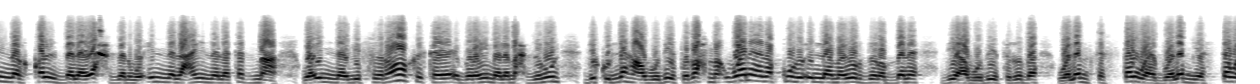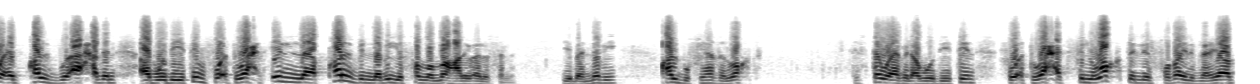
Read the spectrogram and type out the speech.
إن القلب لا يحزن وإن العين لا تدمع وإن لفراقك يا إبراهيم لمحزنون دي كلها عبودية الرحمة. ولا نقول إلا ما يرضي ربنا. دي عبودية الرضا. ولم تستوعب ولم يستوعب قلب أحد عبوديتين في وقت واحد إلا قلب النبي صلى الله عليه وآله وسلم. يبقى النبي قلبه في هذا الوقت استوعب العبوديتين في وقت واحد في الوقت اللي الفضيل بن عياض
